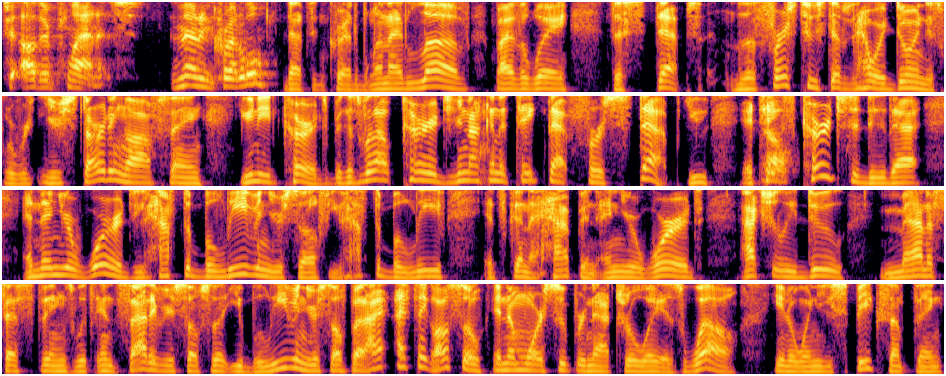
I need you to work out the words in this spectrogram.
to other planets. Isn't that incredible? That's incredible. And I love, by the way, the steps, the first two steps of how we're doing this, where you're starting off saying you need courage because without courage, you're not going to take that first step. You It takes no. courage to do that. And then your words, you have to believe in yourself. You have to believe it's going to happen. And your words actually do manifest things with inside of yourself so that you believe in yourself. But I, I think also in a more supernatural way as well. You know, when you speak something,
